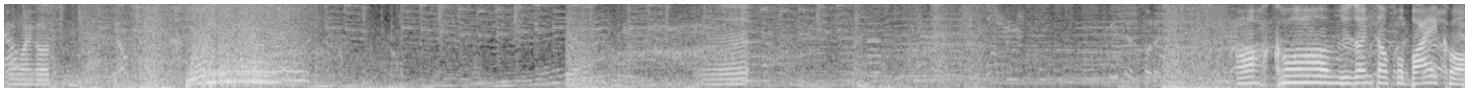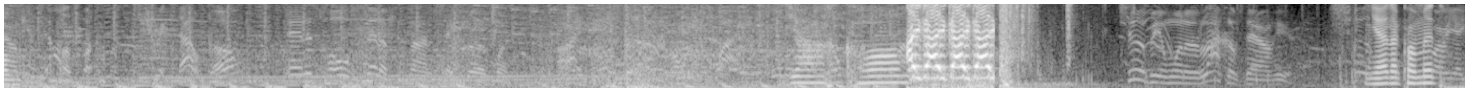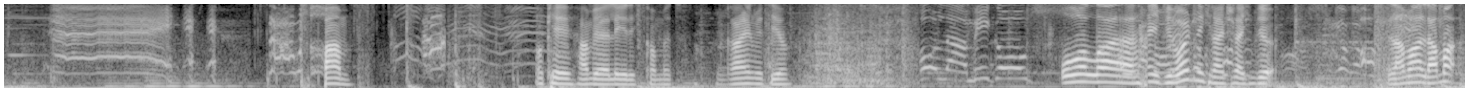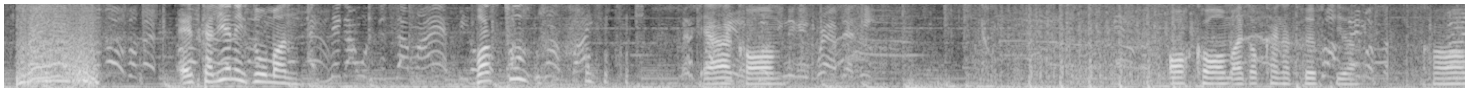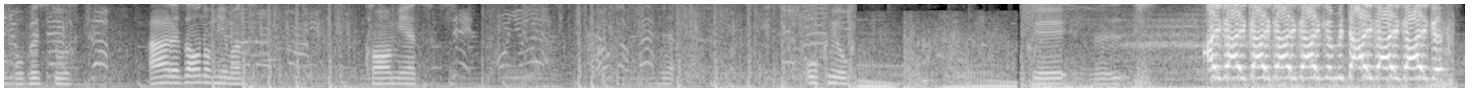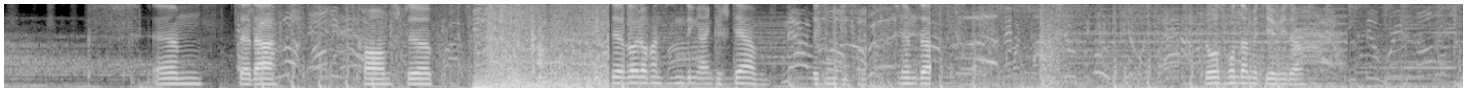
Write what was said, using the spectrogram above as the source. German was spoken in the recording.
Oh mein Gott. Ach komm, wie soll ich da vorbeikommen? Ja, komm. Alge, Alge, Alge, Alge! Ja, dann komm mit. Bam. Okay, haben wir erledigt. Komm mit. Rein mit dir. Hola. Hey, wir wollten nicht reinschleichen. Wir... Lama, Lama. Eskalier nicht so, Mann. Was tust... ja, komm. Och, komm, als ob keiner trifft hier. Komm, wo bist du? Ah, da ist auch noch jemand. Komm jetzt. Ja. Okay, okay. Okay. Alge, Alge, Alge, Alge, Alge, mit der Alge, Alge, Alge! Ähm, der da. Komm, stirb. Der soll doch an diesem Ding eigentlich sterben. Nimm da. Los, runter mit dir wieder.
